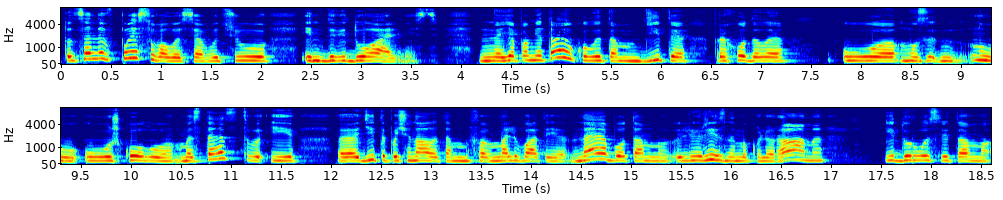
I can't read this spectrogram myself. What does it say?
то це не вписувалося в цю індивідуальність. Я пам'ятаю, коли там діти приходили у, музе... ну, у школу мистецтв, і е, діти починали там малювати небо там різними кольорами. І дорослі там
